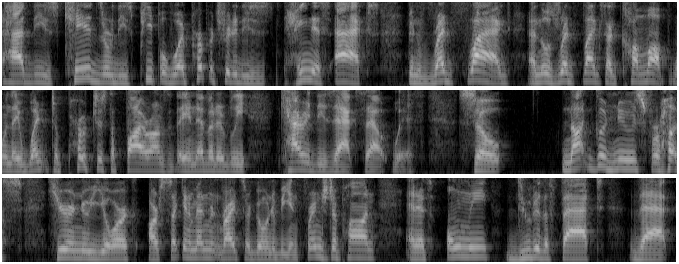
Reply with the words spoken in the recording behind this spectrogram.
had these kids or these people who had perpetrated these heinous acts been red flagged and those red flags had come up when they went to purchase the firearms that they inevitably carried these acts out with. So not good news for us here in New York. Our Second Amendment rights are going to be infringed upon, and it's only due to the fact that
